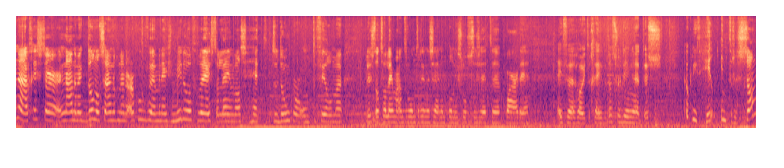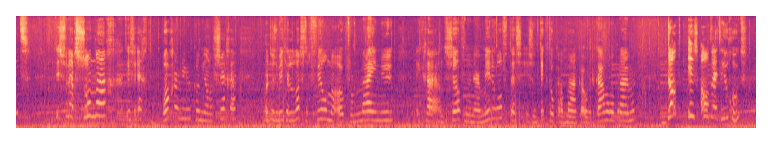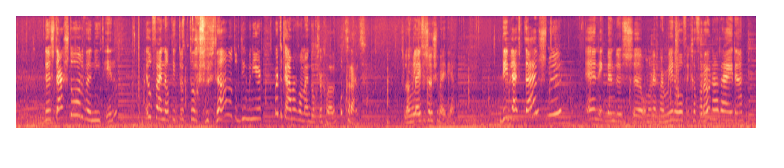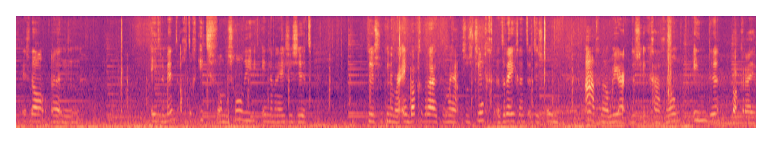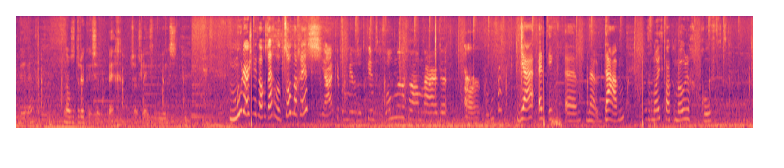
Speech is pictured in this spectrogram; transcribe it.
Nou, gisteren na de McDonald's zijn we nog naar de Arkoeven en Manege Middelhof geweest. Alleen was het te donker om te filmen. Dus dat we alleen maar aan het rondrennen zijn om ponies los te zetten, paarden even hooi te geven, dat soort dingen. Dus ook niet heel interessant. Het is vandaag zondag. Het is echt bagger weer, kan niet anders zeggen. Wordt dus een beetje lastig filmen, ook voor mij nu. Ik ga zelf nu naar Middenhof. Tess is een TikTok aan het maken over de kamer opruimen. Dat is altijd heel goed. Dus daar storen we niet in. Heel fijn dat die TikToks bestaan, want op die manier wordt de kamer van mijn dochter gewoon opgeruimd. Zolang leven social media. Die blijft thuis nu. En ik ben dus eh, onderweg naar Middenhof. Ik ga Verona rijden. is wel een evenementachtig iets van de school die in de manege zit. Dus we kunnen maar één bak gebruiken. Maar ja, zoals ik zeg, het regent. Het is onaangenaam weer. Dus ik ga gewoon in de bak rijden binnen. En als het druk is, heb ik pech. Zo is leven Louise. Moeder heeft al gezegd dat het zondag is. Ja, ik heb inmiddels het kind gevonden. We gaan naar de Arkenhoeve. Ja, en ik, eh, nou, Daan, ik heb nog nooit guacamole geproefd.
